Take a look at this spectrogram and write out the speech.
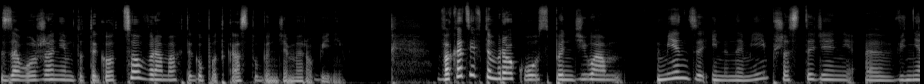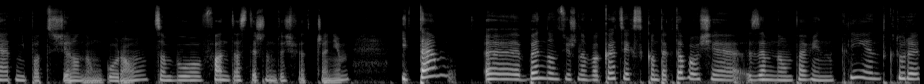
założeniem do tego, co w ramach tego podcastu będziemy robili. Wakacje w tym roku spędziłam między innymi przez tydzień e, w winiarni pod Zieloną Górą, co było fantastycznym doświadczeniem. I tam, e, będąc już na wakacjach, skontaktował się ze mną pewien klient, który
